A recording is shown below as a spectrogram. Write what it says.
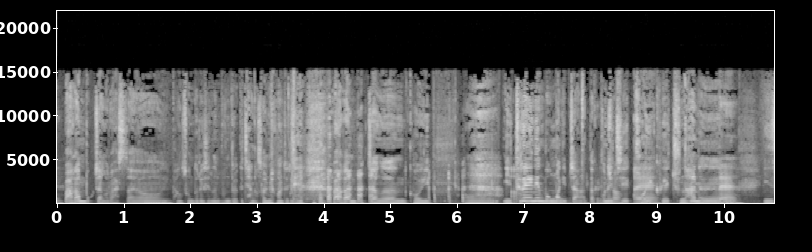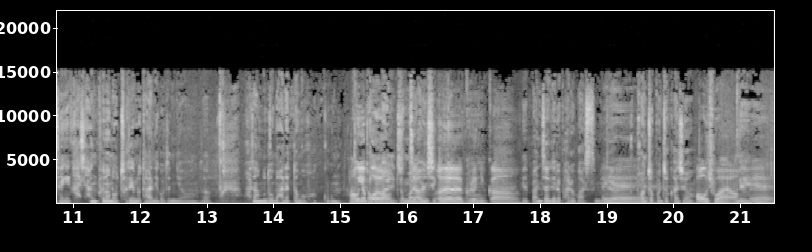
음. 마감 복장으로 왔어요. 이 방송 들으시는 분들께 잠깐 설명을 드리면 마감 복장은 거의 어, 이 트레이닝복만 입지 않았다 그렇죠. 뿐이지 거의 네. 그에 준하는 네. 인생의 가장 편한 옷차림으로 다니거든요. 그래서 화장도 너무 안 했던 것 같고 아, 예뻐요. 연말, 예, 기념으로 그러니까. 예, 반짝이를 바르고 왔습니다. 예. 번쩍번쩍하죠. 어우, 좋아요. 네. 예.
